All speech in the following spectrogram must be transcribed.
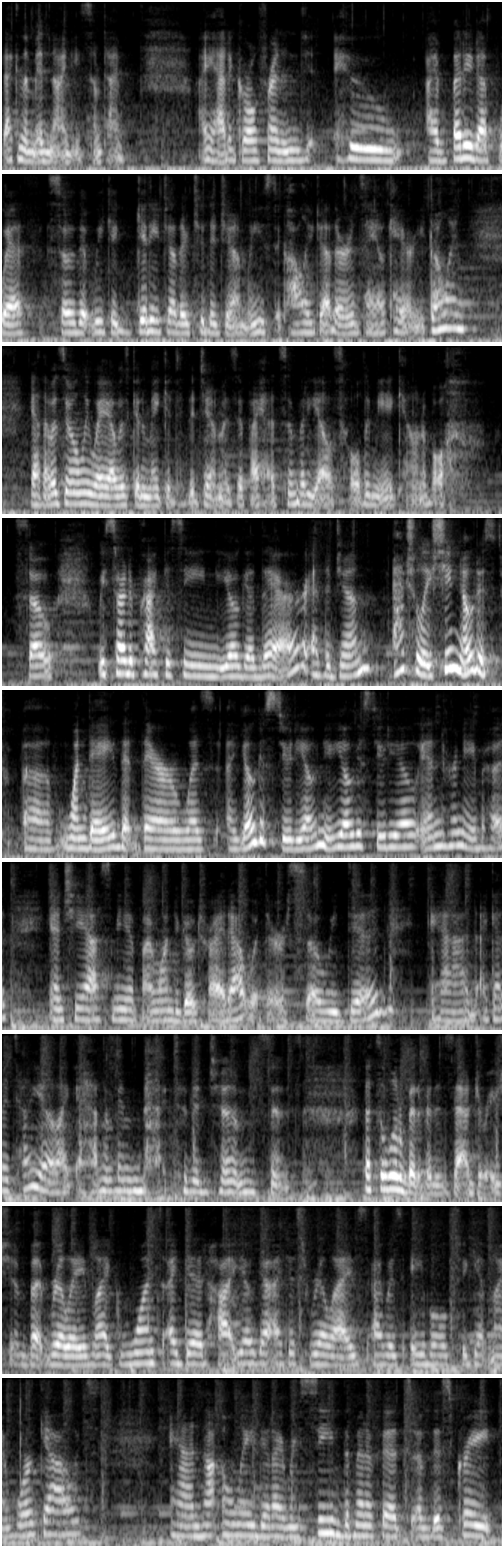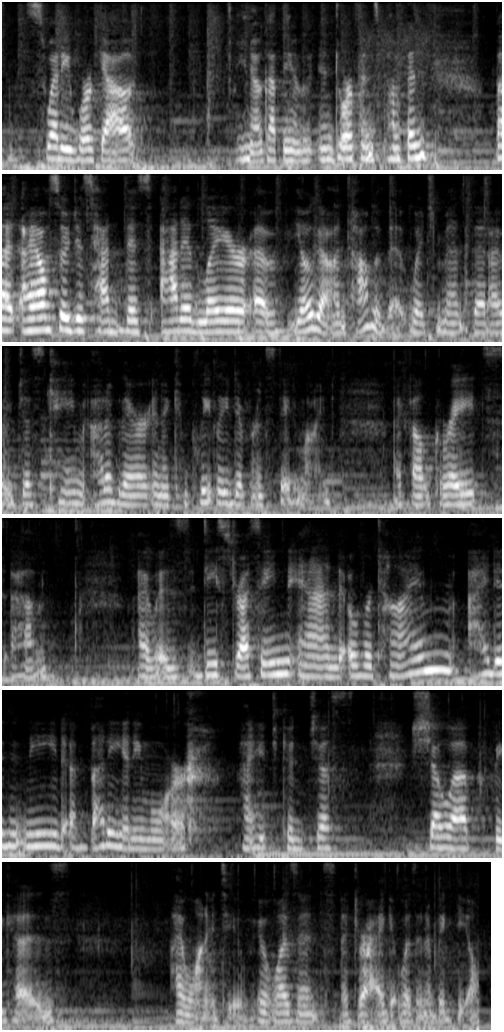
back in the mid 90s sometime. I had a girlfriend who I buddied up with so that we could get each other to the gym. We used to call each other and say, okay, are you going? Yeah, that was the only way I was going to make it to the gym, as if I had somebody else holding me accountable. So we started practicing yoga there at the gym. Actually, she noticed uh, one day that there was a yoga studio, new yoga studio in her neighborhood, and she asked me if I wanted to go try it out with her. So we did, and I got to tell you, like I haven't been back to the gym since. That's a little bit of an exaggeration, but really, like once I did hot yoga, I just realized I was able to get my workout and not only did I receive the benefits of this great sweaty workout, you know, got the endorphins pumping, but I also just had this added layer of yoga on top of it, which meant that I just came out of there in a completely different state of mind. I felt great. Um, I was de stressing, and over time, I didn't need a buddy anymore. I could just show up because I wanted to. It wasn't a drag, it wasn't a big deal.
